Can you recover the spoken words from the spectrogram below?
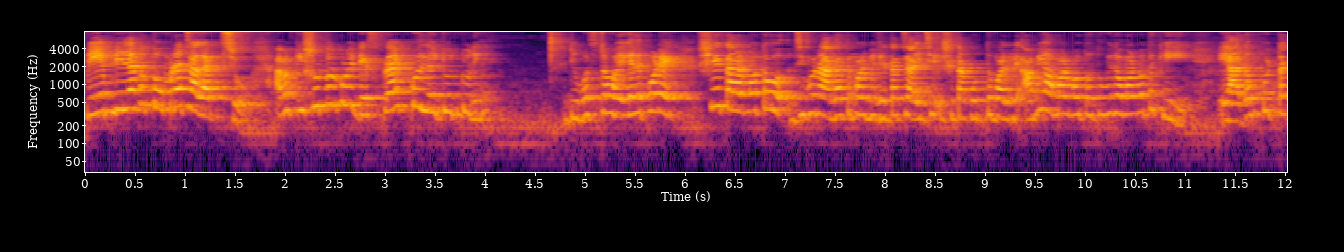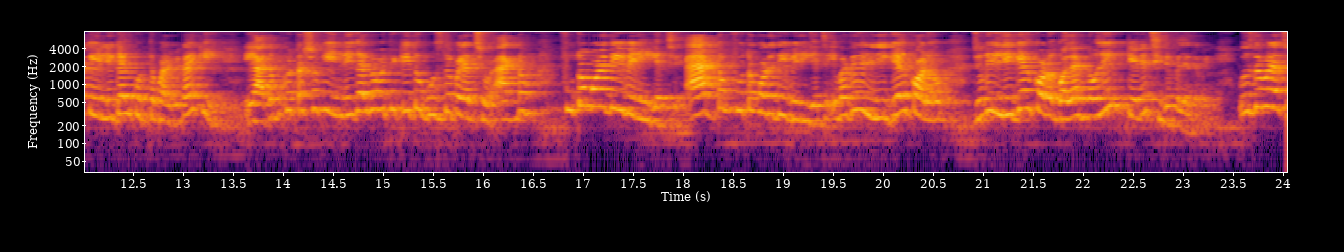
প্রেম লীলা তো তোমরা চালাচ্ছ। আবার কি সুন্দর করে ডেসক্রাইব করলে টুনটুনি? ডিভোর্সটা হয়ে গেলে পরে সে তার মতো জীবনে আগাতে পারবে, যেটা চাইছে সেটা করতে পারবে। আমি আমার মতো, তুমি তো আমার মতো কি? এই আদমখোরটাকে ইলিগাল করতে পারবে, তাই কি? এই আদমখোরটার সঙ্গে ইলিগালভাবে থেকেই তো বুঝতে পেরেছ। একদম ফুটো করে দিয়ে বেরিয়ে গেছে, একদম ফুটো করে দিয়ে বেরিয়ে গেছে। এবার যদি লিগেল করো, যদি লিগেল করো, গলার নলি টেনে ছিঁড়ে ফেলে দেবে। বুঝতে পেরেছ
